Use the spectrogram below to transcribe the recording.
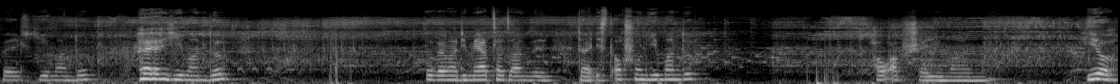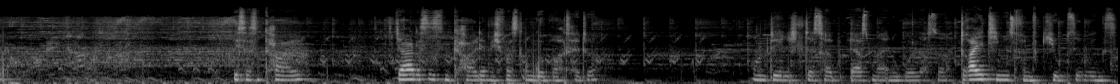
welch jemande. jemande. So, wenn man die Mehrzahl sagen will, da ist auch schon jemande. Hau ab, Shelly, Mann. Hier. Ist das ein Karl? Ja, das ist ein Karl, der mich fast umgebracht hätte. Und den ich deshalb erstmal in Ruhe lasse. Drei Teams, fünf Cubes übrigens.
